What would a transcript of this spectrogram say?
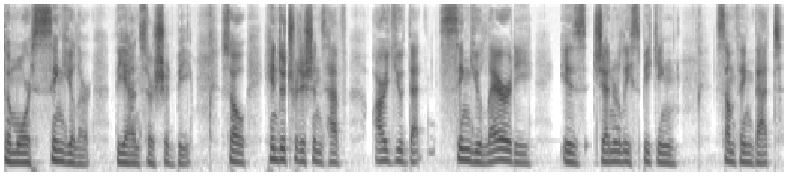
the more singular the answer should be. So, Hindu traditions have argued that singularity is, generally speaking, something that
